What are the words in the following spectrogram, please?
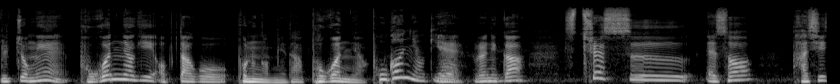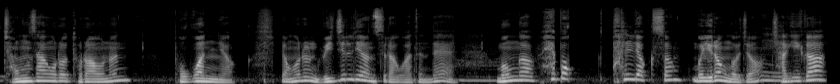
일종의 복원력이 없다고 보는 겁니다. 복원력. 복원력이요. 예. 그러니까 스트레스에서 다시 정상으로 돌아오는 복원력. 영어로는 resilience라고 하던데 아, 뭔가 회복 탄력성 뭐 이런 거죠. 네. 자기가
